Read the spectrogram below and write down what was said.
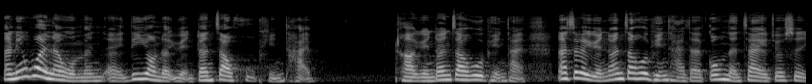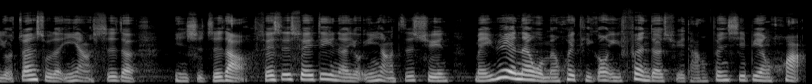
那另外呢，我们呃利用了远端照护平台，好，远端照护平台。那这个远端照护平台的功能在于，就是有专属的营养师的。饮食指导，随时随地呢有营养咨询，每月呢我们会提供一份的血糖分析变化，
